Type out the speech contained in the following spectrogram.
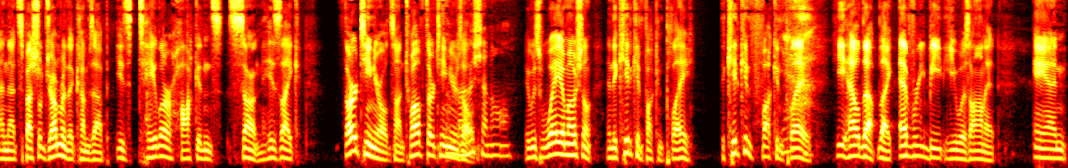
and that special drummer that comes up is Taylor Hawkins' son, his like 13 year old son, 12, 13 years old. Emotional. It was way emotional, and the kid can fucking play. The kid can fucking play. He held up like every beat he was on it. And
